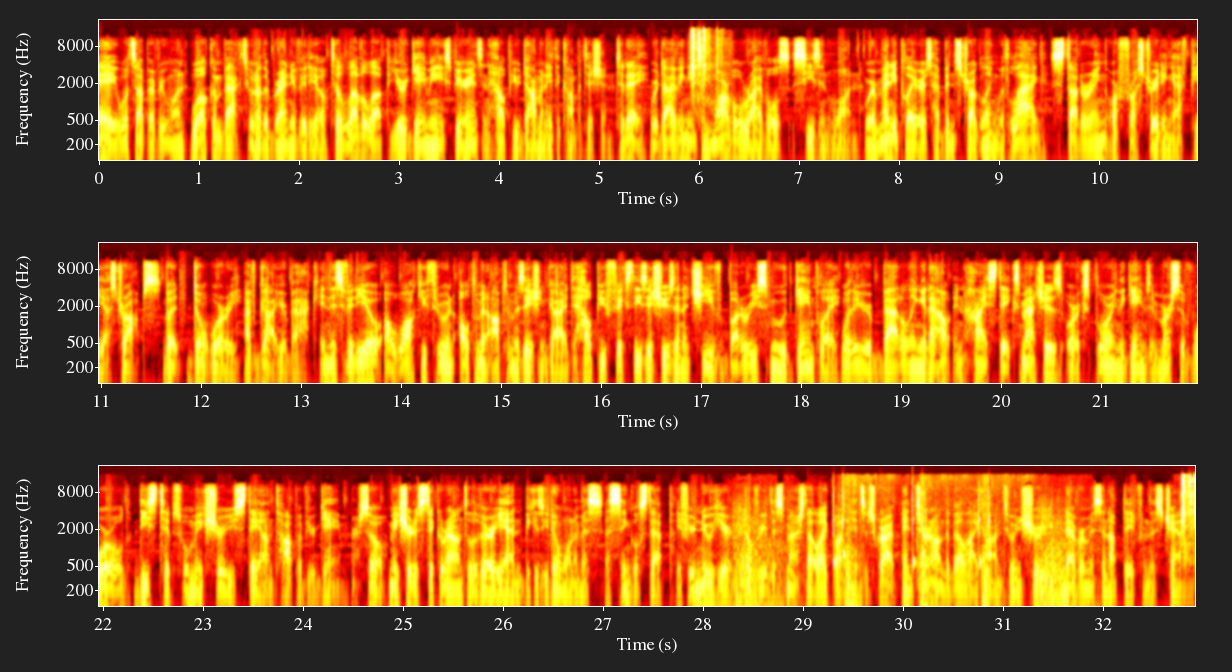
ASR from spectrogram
Hey, what's up everyone? Welcome back to another brand new video to level up your gaming experience and help you dominate the competition. Today, we're diving into Marvel Rivals Season 1, where many players have been struggling with lag, stuttering, or frustrating FPS drops. But don't worry, I've got your back. In this video, I'll walk you through an ultimate optimization guide to help you fix these issues and achieve buttery smooth gameplay. Whether you're battling it out in high stakes matches or exploring the game's immersive world, these tips will make sure you stay on top of your game. So make sure to stick around till the very end because you don't want to miss a single step. If you're new here, don't forget to smash that like button, and hit subscribe, and turn on the bell icon to ensure you never miss an update from this channel.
